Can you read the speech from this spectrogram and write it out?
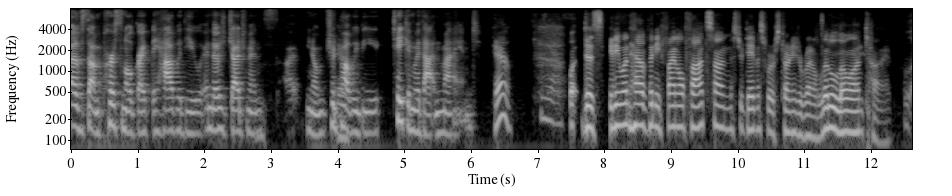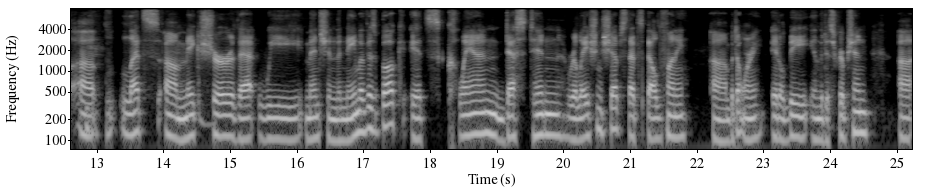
of some personal gripe they have with you. And those judgments, are, you know, should Yeah. probably be taken with that in mind. Yeah. Yes. What does anyone have any final thoughts on Mr. Davis? We're starting to run a little low on time. Uh, let's um, make sure that we mention the name of his book. It's Klan-destine Relationships. That's spelled funny, um, but don't worry, it'll be in the description. Uh,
